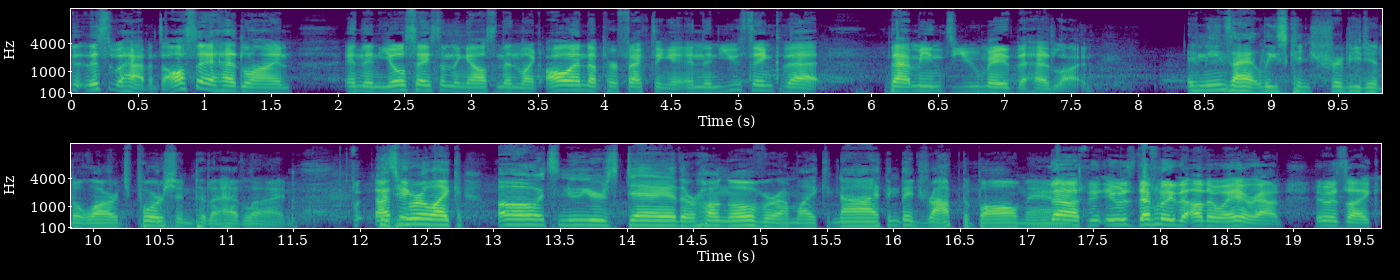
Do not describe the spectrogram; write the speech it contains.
th- this is what happens. I'll say a headline, and then you'll say something else, and then, like, I'll end up perfecting it, and then you think that that means you made the headline. It means I at least contributed a large portion to the headline. Because you were like, "Oh, it's New Year's Day. They're hungover." I'm like, "Nah, I think they dropped the ball, man." No, it was definitely the other way around. It was like,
